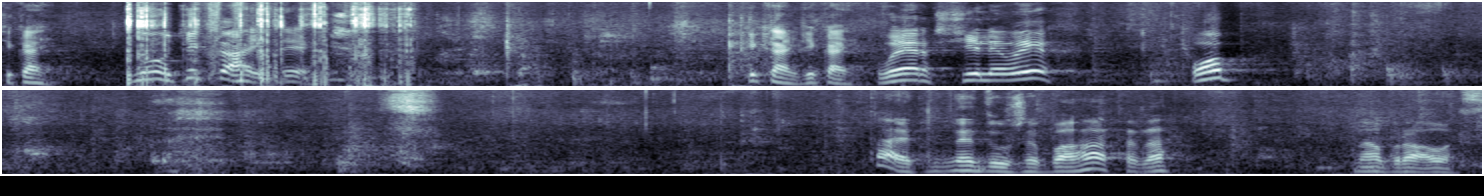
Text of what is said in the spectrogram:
тікай. Ну, тікай ти. Тікай, тікай. Верх щелевих. Оп. Та не дуже багато, да? Набралось.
